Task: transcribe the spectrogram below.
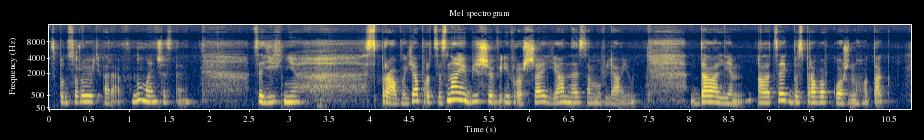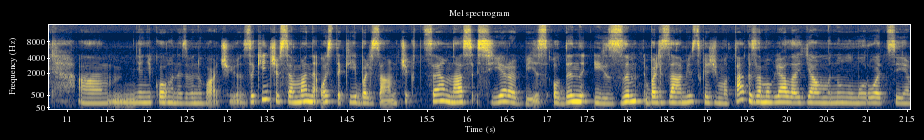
спонсорують РФ. Ну, менше з тим. Це їхні справи. Я про це знаю. Більше в Івроше я не замовляю. Далі, але це якби справа в кожного, так? Я нікого не звинувачую. Закінчився в мене ось такий бальзамчик. Це в нас Sierra Biz, один із бальзамів, скажімо так. Замовляла я в минулому році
